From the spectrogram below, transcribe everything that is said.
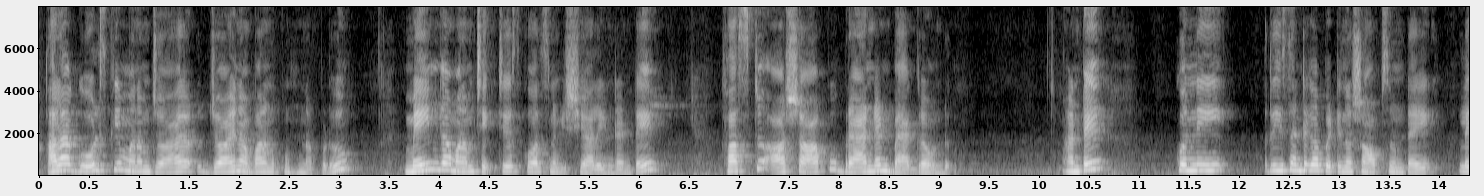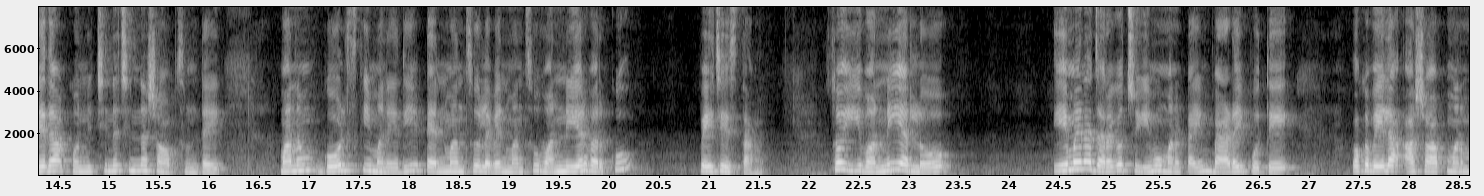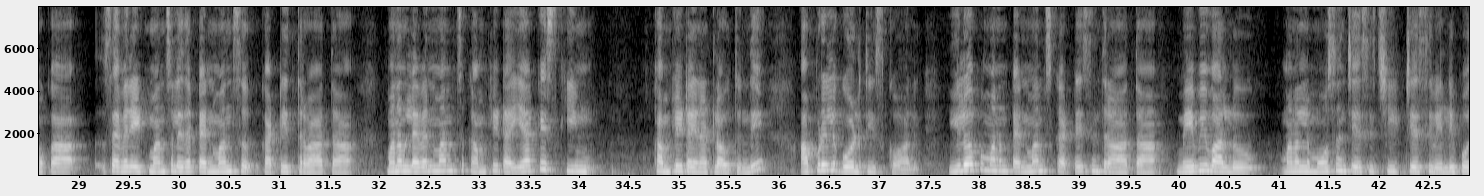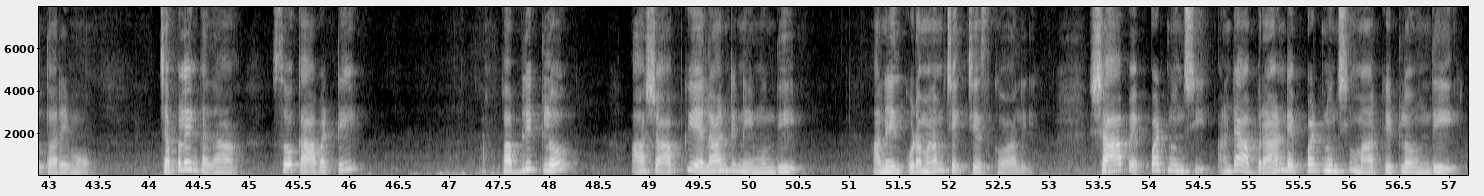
అలా గోల్డ్ స్కీమ్ మనం జాయి జాయిన్ అవ్వాలనుకుంటున్నప్పుడు మెయిన్గా మనం చెక్ చేసుకోవాల్సిన విషయాలు ఏంటంటే ఫస్ట్ ఆ షాపు బ్రాండ్ అండ్ బ్యాక్గ్రౌండ్. అంటే కొన్ని రీసెంట్గా పెట్టిన షాప్స్ ఉంటాయి. లేదా కొన్ని చిన్న చిన్న షాప్స్ ఉంటాయి. మనం గోల్డ్ స్కీమ్ అనేది ten months eleven months one year వరకు పే చేస్తాము. సో ఈ వన్ ఇయర్లో ఏమైనా జరగచ్చు ఏమో మన టైం బ్యాడ్ అయిపోతే ఒకవేళ ఆ షాప్ మనం ఒక సెవెన్ ఎయిట్ మంత్స్ లేదా టెన్ మంత్స్ కట్టిన తర్వాత మనం లెవెన్ మంత్స్ కంప్లీట్ అయ్యాకే స్కీమ్ కంప్లీట్ అయినట్లు అవుతుంది. అప్పుడు వెళ్ళి గోల్డ్ తీసుకోవాలి. ఈలోపు మనం టెన్ మంత్స్ కట్టేసిన తర్వాత మేబీ వాళ్ళు మనల్ని మోసం చేసి చీట్ చేసి వెళ్ళిపోతారేమో. చెప్పలేం కదా. సో కాబట్టి పబ్లిక్లో ఆ షాప్కి ఎలాంటి నేమ్ ఉంది అనేది కూడా మనం చెక్ చేసుకోవాలి. షాప్ ఎప్పటి నుంచి అంటే ఆ బ్రాండ్ ఎప్పటి నుంచి మార్కెట్లో ఉంది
